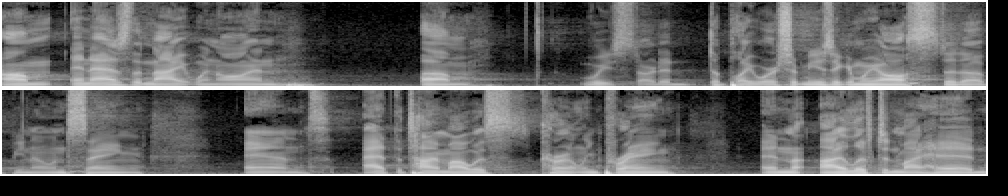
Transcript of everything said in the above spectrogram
Um, and as the night went on, um, we started to play worship music, and we all stood up, you know, and sang. And at the time, I was currently praying and I lifted my head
